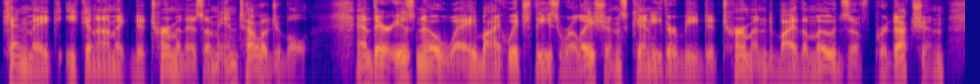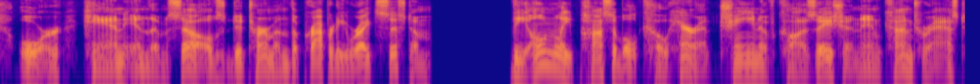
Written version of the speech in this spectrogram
can make economic determinism intelligible and there is no way by which these relations can either be determined by the modes of production or can in themselves determine the property rights system. The only possible coherent chain of causation, in contrast,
